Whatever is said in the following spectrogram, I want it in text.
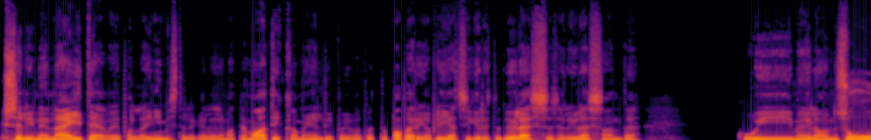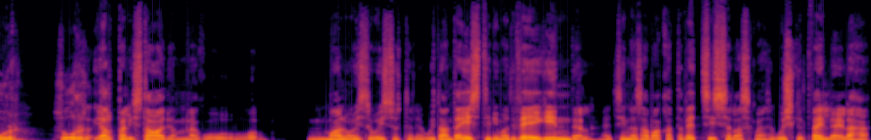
üks selline näide võib-olla inimestele, kellele matemaatika meeldib, võivad võtta paberi ja pliiatsi, kirjutada üles selle ülesande, kui meil on suur, suur jalgpallistaadion nagu maailmameistrivõistlustel ja kui ta on täiesti niimoodi veekindel, et sinna saab hakata vett sisse laskma ja see kuskilt välja ei lähe,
